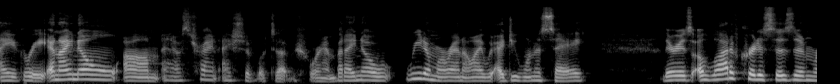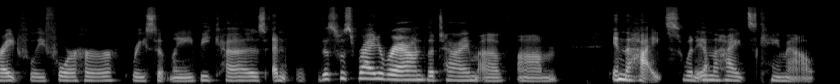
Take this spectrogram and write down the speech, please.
I agree. And I know, um, and I was trying. I should have looked it up beforehand, but I know Rita Moreno. I, I do want to say there is a lot of criticism, rightfully, for her recently because, and this was right around the time of um, In the Heights when yeah. In the Heights came out.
